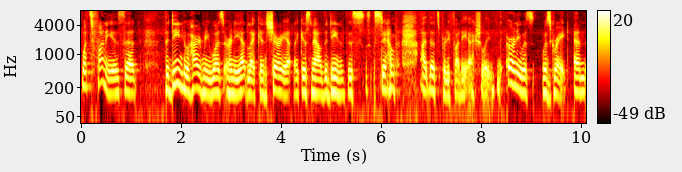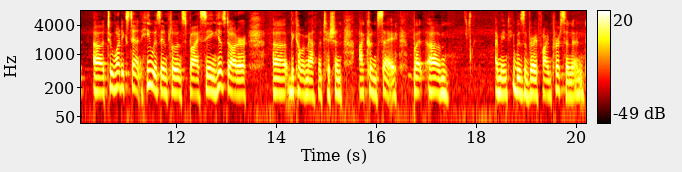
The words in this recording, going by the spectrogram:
what's funny is that the dean who hired me was Ernie Ettlich, and Sherry Ettlich is now the dean of this STEM. Uh, that's pretty funny, actually. Ernie was, was great, and uh, to what extent he was influenced by seeing his daughter uh, become a mathematician, I couldn't say. But um, I mean, he was a very fine person, and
